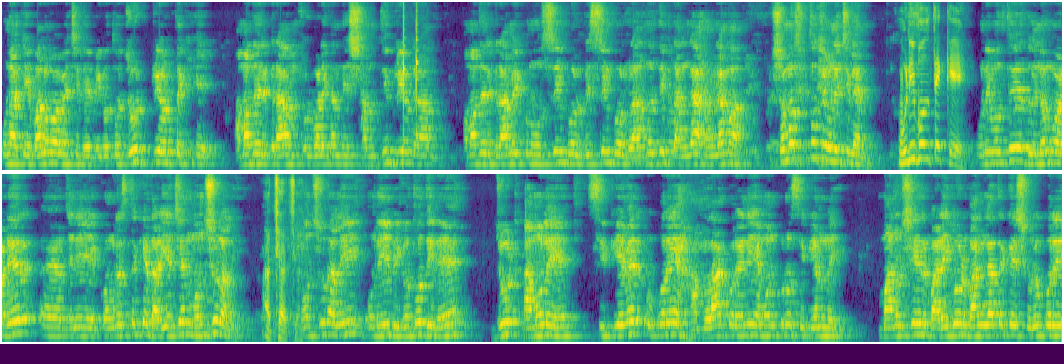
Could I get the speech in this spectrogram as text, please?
ওনাকে ভালোভাবে চিনে বিগত জোট পিরিয়ড থেকে আমাদের গ্রাম ফুলবাড়িকান্দি শান্তিপ্রিয় গ্রাম আমাদের গ্রামে কোনো উশৃঙ্খল বিশৃঙ্খল রাজনৈতিক দাঙ্গা হাঙ্গামা সমস্ততে উনি ছিলেন। উনি বলতে কে? উনি বলতে দুই নম্বর ওয়ার্ডের যিনি কংগ্রেস থেকে দাঁড়িয়েছেন মনসুর আলী। আচ্ছা আচ্ছা। মনসুর আলী উনি বিগত দিনে জোট আমলে সিপিএম এর উপরে হামলা করেনি এমন কোনো সিপিএম নেই। মানুষের বাড়িঘর ভাঙ্গা থেকে শুরু করে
